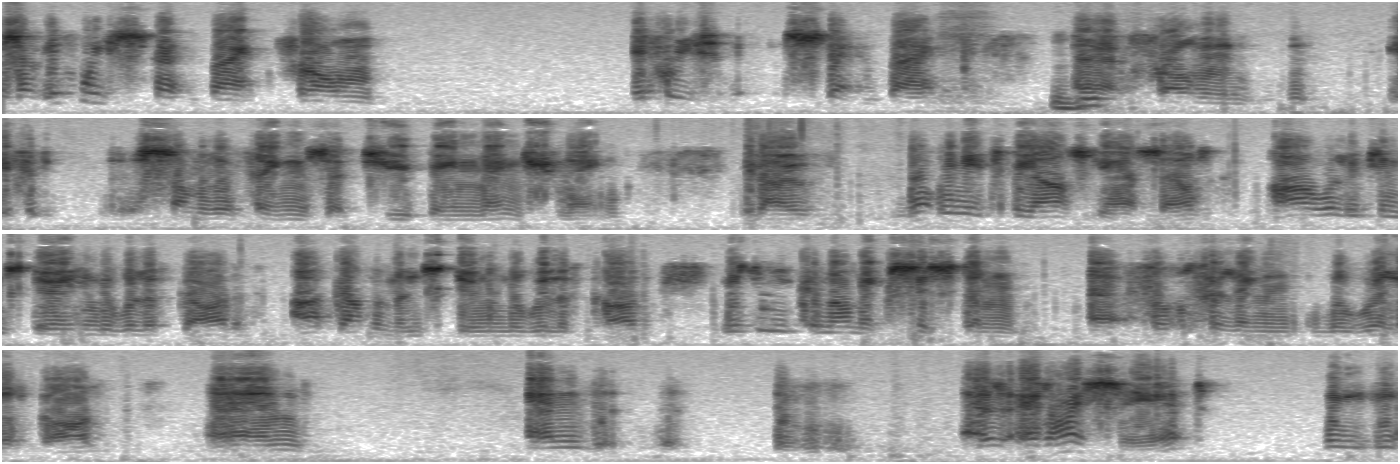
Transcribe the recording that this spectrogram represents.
so if we step back from, if we step back uh, from if it, some of the things that you've been mentioning, you know, what we need to be asking ourselves, are religions doing the will of God? Are governments doing the will of God? Is the economic system uh, fulfilling the will of God? And and as, as I see it, the, the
